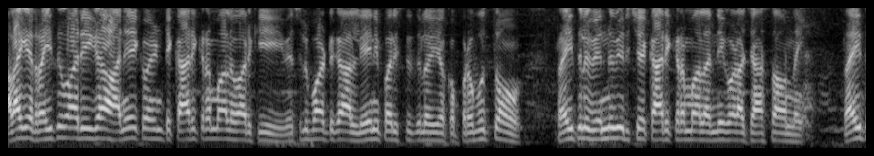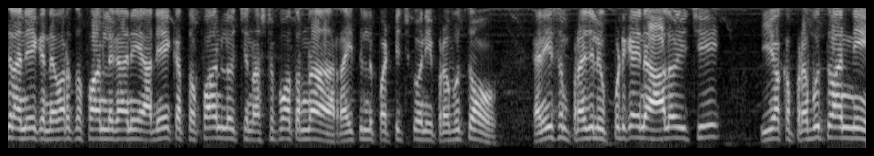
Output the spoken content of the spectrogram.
అలాగే రైతు వారీగా అనేకమైన కార్యక్రమాలు వారికి వెసులుబాటుగా లేని పరిస్థితిలో ఈ యొక్క ప్రభుత్వం రైతులు వెన్నువిరిచే కార్యక్రమాలన్నీ కూడా చేస్తూ ఉన్నాయి. రైతులు అనేక నివర తుఫాన్లు కానీ అనేక తుఫాన్లు వచ్చి నష్టపోతున్న రైతులను పట్టించుకొని ప్రభుత్వం కనీసం ప్రజలు ఇప్పటికైనా ఆలోచించి ఈ యొక్క ప్రభుత్వాన్ని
